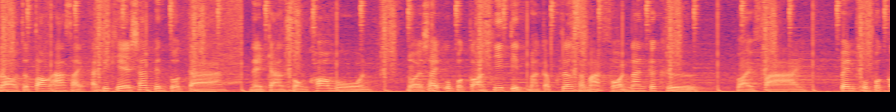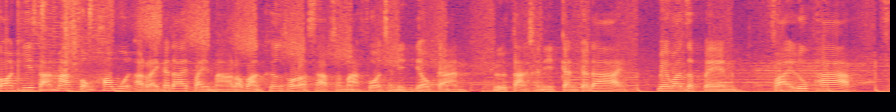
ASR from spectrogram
เราจะต้องอาศัยแอปพลิเคชันเป็นตัวกลางในการส่งข้อมูล โดยใช้อุปกรณ์ที่ติดมากับเครื่องสมาร์ทโฟนนั่นก็คือ Wi-Fi เป็นอุปกรณ์ที่สามารถส่งข้อมูลอะไรก็ได้ไปมาระหว่างเครื่องโทรศัพท์สมาร์ทโฟนชนิดเดียวกัน หรือต่างชนิดกันก็ได้ ไม่ว่าจะเป็นไฟล์รูปภาพ ไฟ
